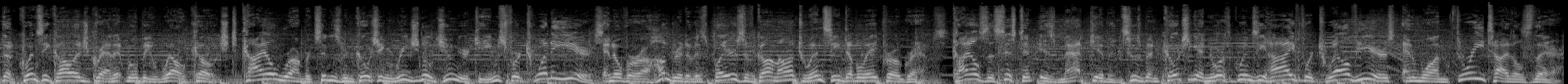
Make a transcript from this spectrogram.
The Quincy College Granite will be well coached. Kyle Robertson has been coaching regional junior teams for 20 years, and over 100 of his players have gone on to NCAA programs. Kyle's assistant is Matt Gibbs. Gibbons, who's been coaching at North Quincy High for 12 years and won three titles there.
